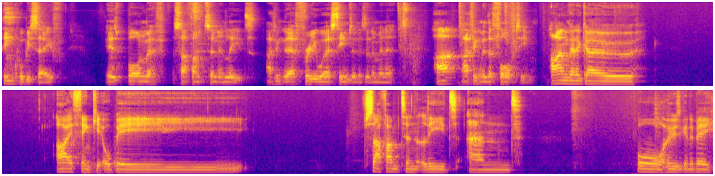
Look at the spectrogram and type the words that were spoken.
think we'll be safe, is Bournemouth, Southampton, and Leeds. I think they're three worst teams in us at a minute. Uh, I think we're the fourth team. I'm gonna go. I think it'll be Southampton, Leeds, and oh, who's it going to be?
